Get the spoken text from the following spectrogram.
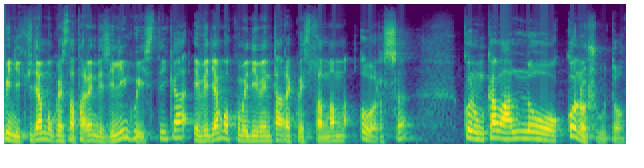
Quindi chiudiamo questa parentesi linguistica e vediamo come diventare questa mamma horse con un cavallo conosciuto.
